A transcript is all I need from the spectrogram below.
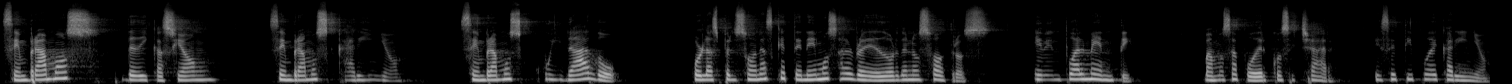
sembramos dedicación, sembramos cariño, sembramos cuidado por las personas que tenemos alrededor de nosotros, eventualmente vamos a poder cosechar ese tipo de cariño,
